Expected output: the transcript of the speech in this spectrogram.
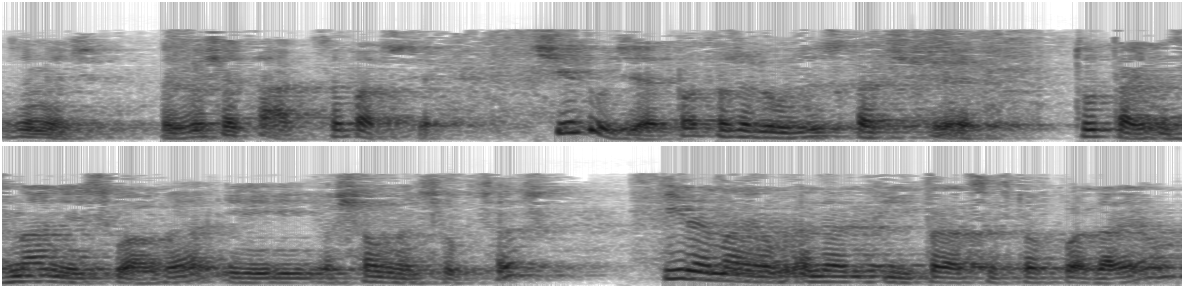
Rozumiecie? To jest właśnie tak, zobaczcie. Ci ludzie po to, żeby uzyskać e, tutaj znanie i sławę i osiągnąć sukces, ile mają energii i pracy w to wkładają,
